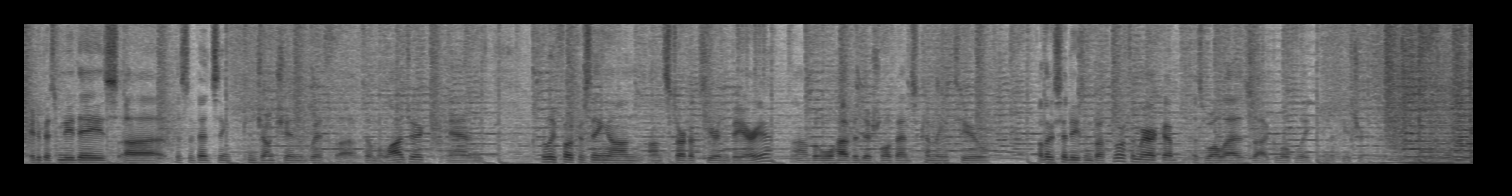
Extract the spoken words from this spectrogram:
AWS Media Days, uh, this event's in conjunction with uh, Filmologic and really focusing on, on startups here in the Bay Area, uh, but we'll have additional events coming to other cities in both North America as well as uh, globally in the future.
